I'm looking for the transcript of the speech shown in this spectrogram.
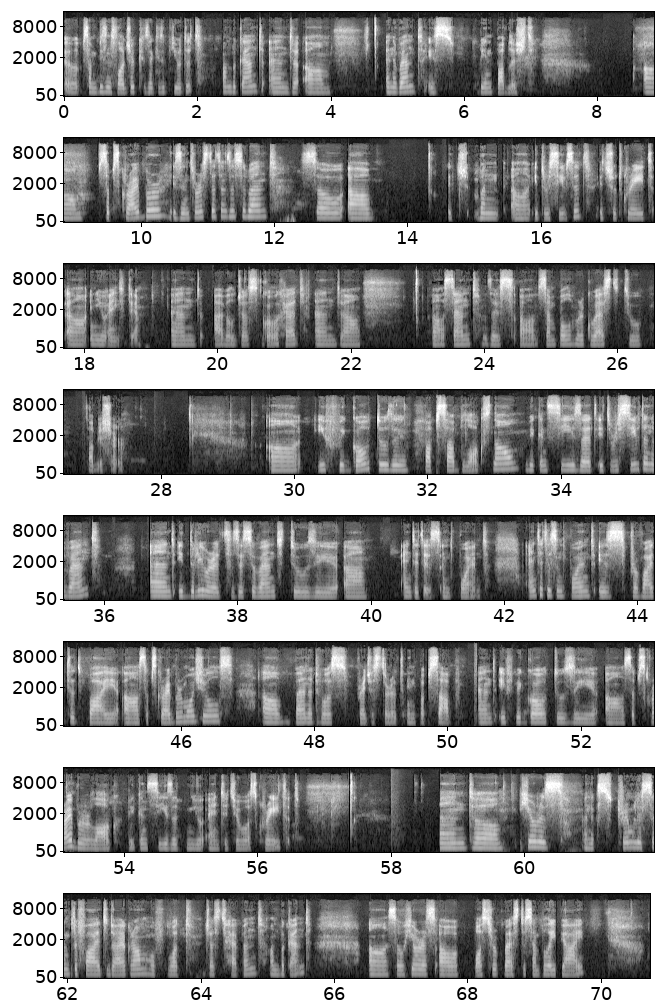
uh, some business logic is executed on backend and um, an event is being published. Um, subscriber is interested in this event, so uh, it when uh, it receives it, it should create uh, a new entity. And I will just go ahead and uh, uh, send this uh, sample request to publisher. if we go to the PubSub logs now, we can see that it received an event and it delivered this event to the uh, entities endpoint. Entities endpoint is provided by uh, subscriber modules uh, when it was registered in PubSub. And if we go to the uh, subscriber log, we can see that new entity was created. And uh, here is an extremely simplified diagram of what just happened on backend. Uh, so here is our post request to sample API.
